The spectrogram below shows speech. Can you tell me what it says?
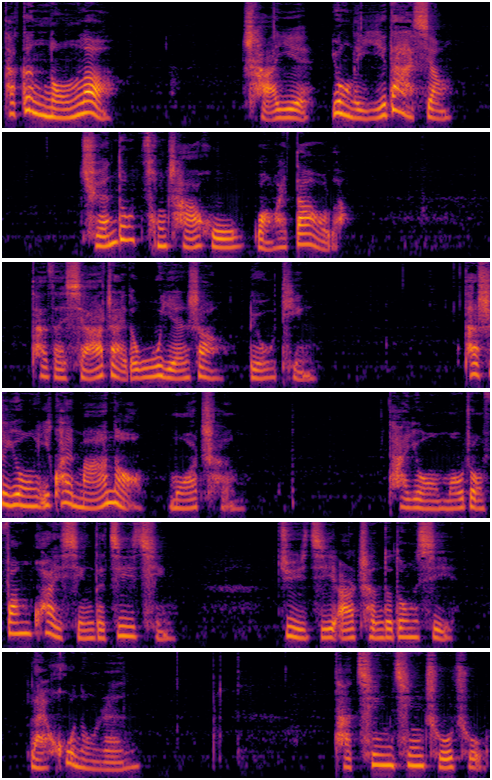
它更浓了。茶叶用了一大箱，全都从茶壶往外倒了。它在狭窄的屋檐上流停。它是用一块玛瑙磨成。他用某种方块形的激情聚集而成的东西来糊弄人。他清清楚楚，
